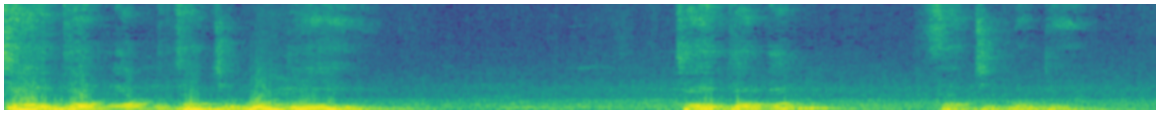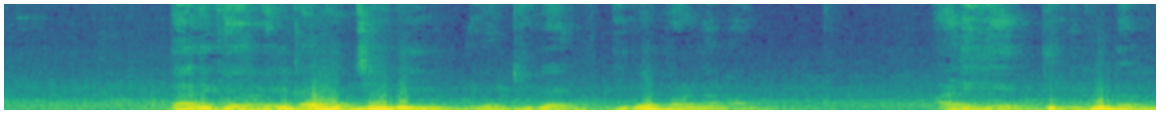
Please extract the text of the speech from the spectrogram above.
చైతన్యం చచ్చిపోతే చైతన్యం చచ్చిపోతే. దానికి వెనుక వచ్చేది ఇవే ఇవే పరిణామాలు అడిగే దిక్కున్నది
